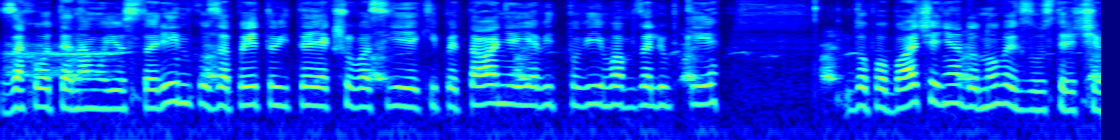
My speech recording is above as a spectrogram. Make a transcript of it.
заходьте на мою сторінку, запитуйте, якщо у вас є які питання, я відповім вам залюбки. До побачення, до нових зустрічей.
